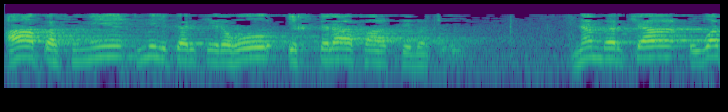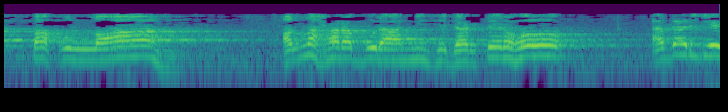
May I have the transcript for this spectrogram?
آپس میں مل کر کے رہو، اختلافات سے بچو۔ نمبر چار وطق اللہ اللہ رب العالمین سے ڈرتے رہو۔ اگر یہ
